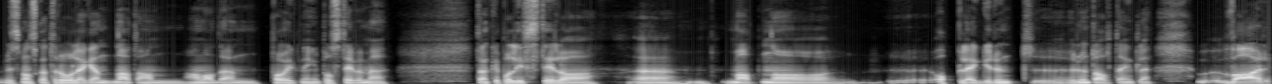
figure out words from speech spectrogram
Hvis man skal tro legenden, at han, han hadde en påvirkning positiv med tanke på livsstil og uh, maten og eh, opplegg rundt, rundt, alt, egentlig. Var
